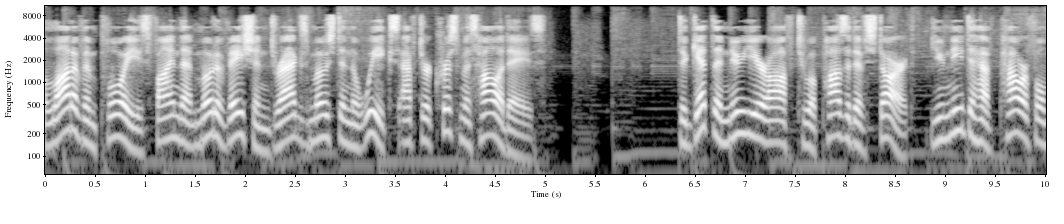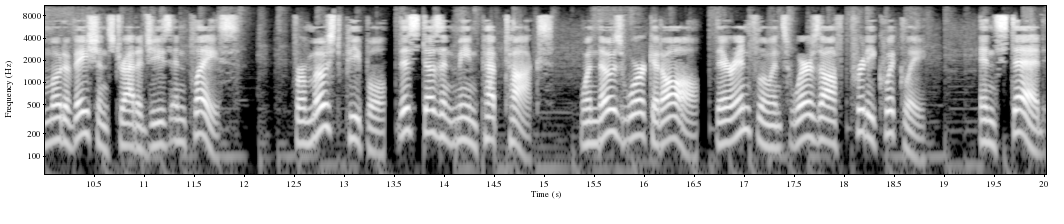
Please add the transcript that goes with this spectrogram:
a lot of employees find that motivation drags most in the weeks after Christmas holidays. To get the new year off to a positive start, you need to have powerful motivation strategies in place. For most people, this doesn't mean pep talks. When those work at all, their influence wears off pretty quickly. Instead,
